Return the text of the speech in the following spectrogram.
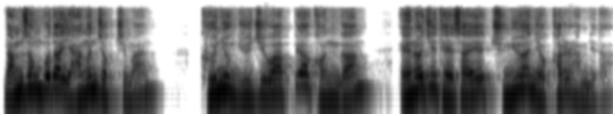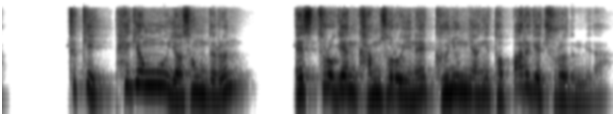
남성보다 양은 적지만 근육 유지와 뼈 건강, 에너지 대사에 중요한 역할을 합니다. 특히 폐경후 여성들은 에스트로겐 감소로 인해 근육량이 더 빠르게 줄어듭니다.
